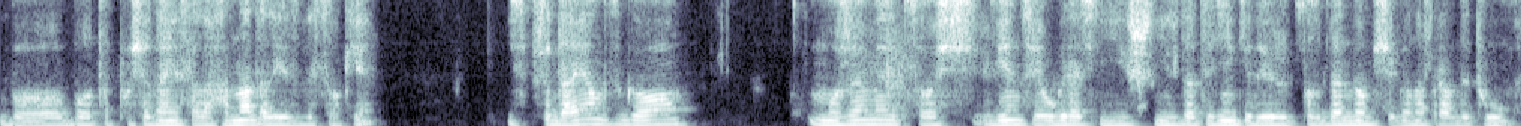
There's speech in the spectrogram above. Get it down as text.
bo, bo to posiadanie Salaha nadal jest wysokie i sprzedając go możemy coś więcej ugrać niż, niż za tydzień, kiedy już pozbędą się go naprawdę tłumy.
